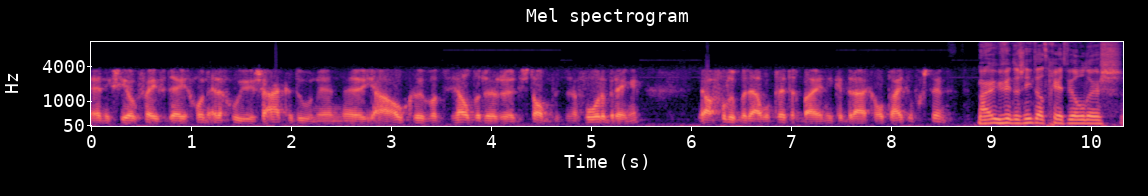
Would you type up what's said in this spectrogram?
En ik zie ook VVD gewoon erg goede zaken doen... en ja, ook wat helderder de standpunten naar voren brengen... ja, voel ik me daar wel prettig bij en ik heb er eigenlijk altijd op gestemd. Maar u vindt dus niet dat Geert Wilders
